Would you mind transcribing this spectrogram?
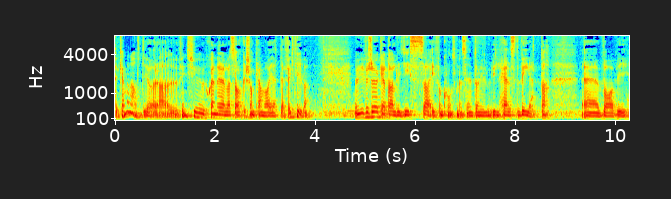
Det kan man alltid göra. Det finns ju generella saker som kan vara jätteeffektiva. Men vi försöker att aldrig gissa i funktionsmedicin utan vi vill helst veta eh, vad vi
